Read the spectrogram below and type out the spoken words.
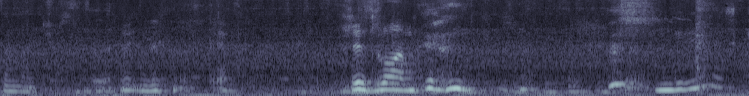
Сама чувствую. Віддихнути треба. Шезлонг. Андрюшка.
